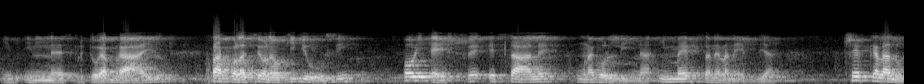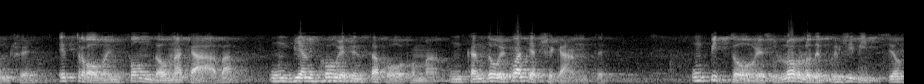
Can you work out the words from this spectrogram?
in, in scrittura braille, fa colazione a occhi chiusi, poi esce e sale una collina immersa nella nebbia. Cerca la luce e trova in fondo a una cava un biancore senza forma, un candore quasi accecante. Un pittore sull'orlo del precipizio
